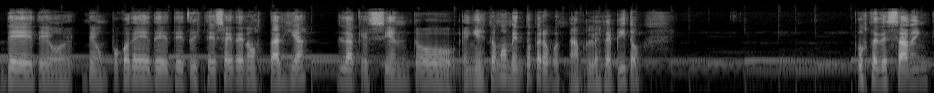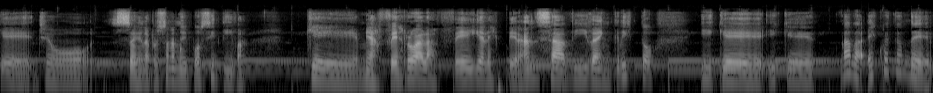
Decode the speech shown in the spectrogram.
de, un poco de, de, tristeza y de nostalgia la que siento en este momento, pero pues les repito, ustedes saben que yo soy una persona muy positiva, que me aferro a la fe y a la esperanza viva en Cristo y que, y que nada, es cuestión de,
